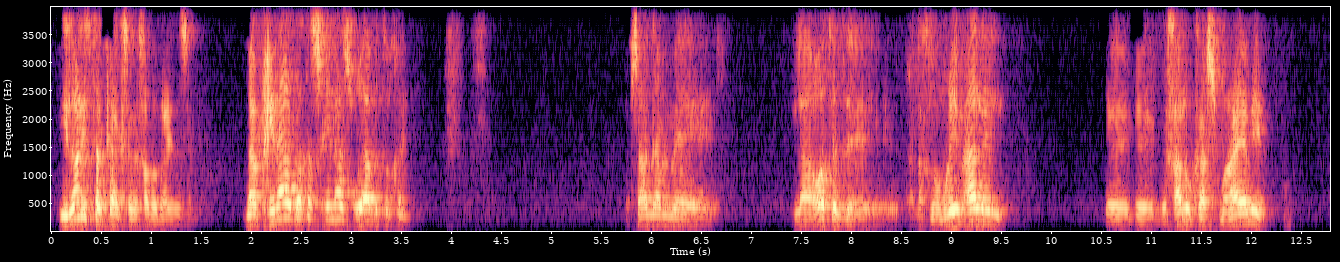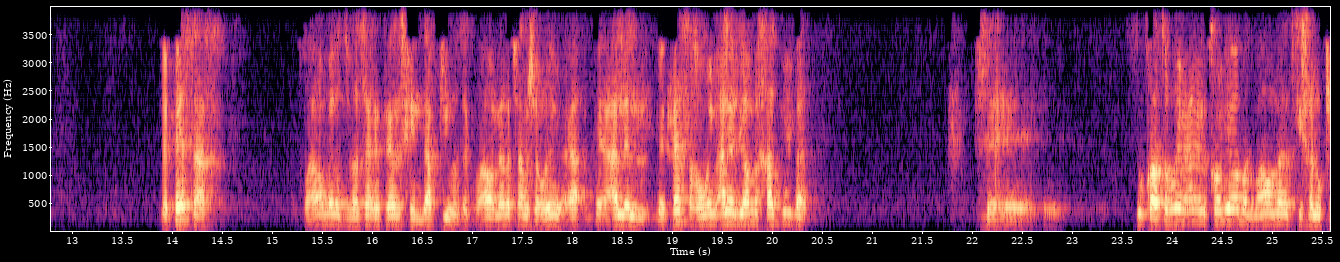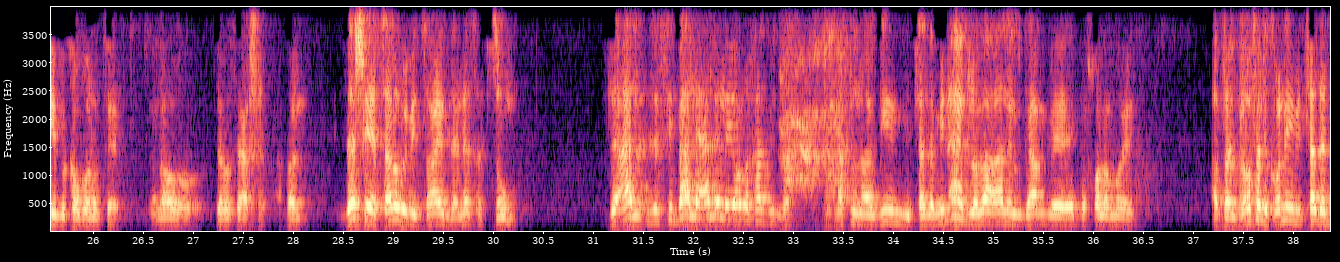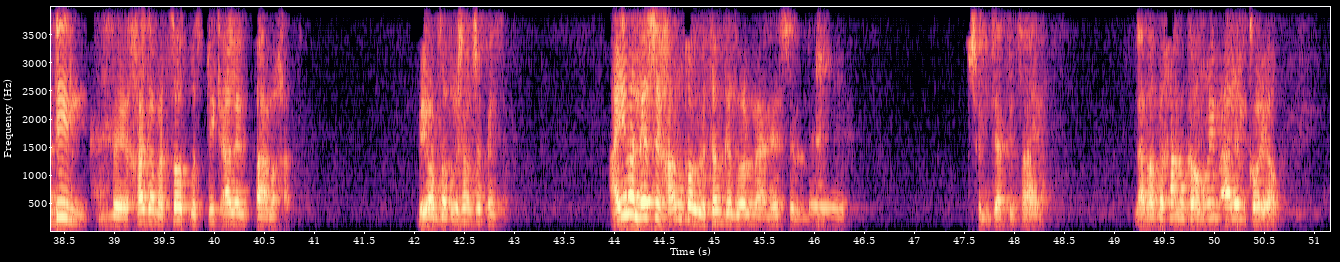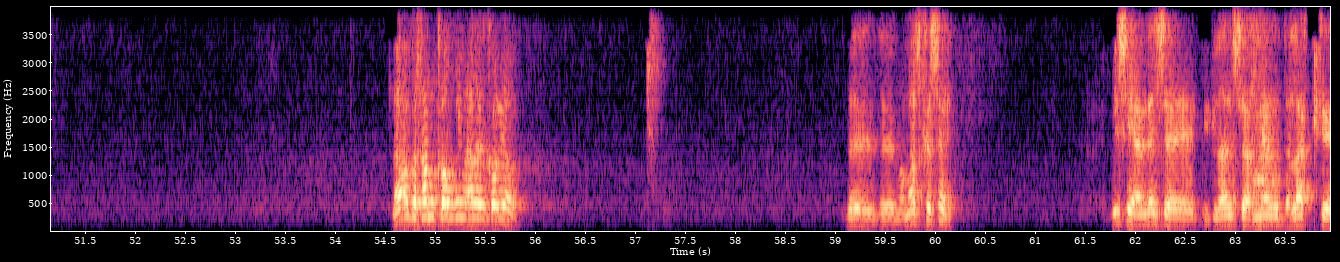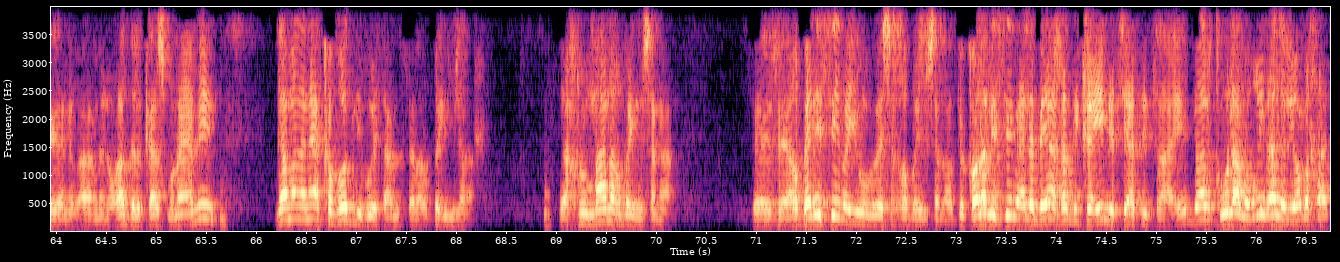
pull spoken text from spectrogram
היא לא נסתלקה כשנחרב בבית השני. מהבחינה הזאת השכינה שרויה בתוכנו. אפשר גם uh, להראות את זה. אנחנו אומרים הלל בחנוכה שמונה ימים. בפסח, הגמרא אומרת במסכת ערכין, דף י', הגמרא אומרת שם שאומרים, בפסח אומרים הלל יום אחד בלבד. בסוכות אומרים הלל כל יום, הגמרא אומרת כי חלוקים בקורבנותיהם. זה לא, זה נושא אחר. אבל זה שיצאנו במצרים זה נס עצום. זה סיבה להלל ליום אחד בלבד. אנחנו נוהגים מצד המנהג לומר הלל גם בחול המועד. אבל באופן עקרוני, מצד הדין, בחג המצות מספיק הלל פעם אחת. ביום טוב ראשון של פסח. האם הנס של חנוכה הוא יותר גדול מהנס של, של יציאת מצרים? למה בחנוכה אומרים הלל כל יום? למה בחנוכה אומרים הלל כל יום? זה, זה ממש קשה. מי שיענה שבגלל שהנר דלק, המנורה דלקה שמונה ימים, גם ענני הכבוד ליוו את עם ישראל 40 שנה. ואכלו מן 40 שנה. והרבה ניסים היו במשך 40 שנה. וכל הניסים האלה ביחד נקראים יציאת מצרים, ועל כולם אומרים הלל יום אחד.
